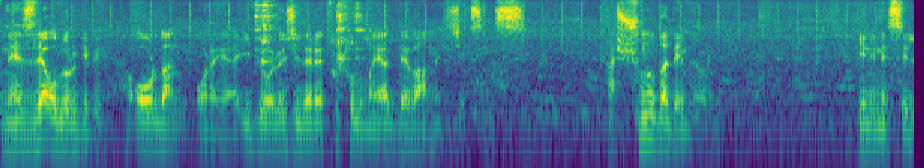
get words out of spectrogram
nezle olur gibi oradan oraya ideolojilere tutulmaya devam edeceksiniz. Ha şunu da demiyorum. Yeni nesil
